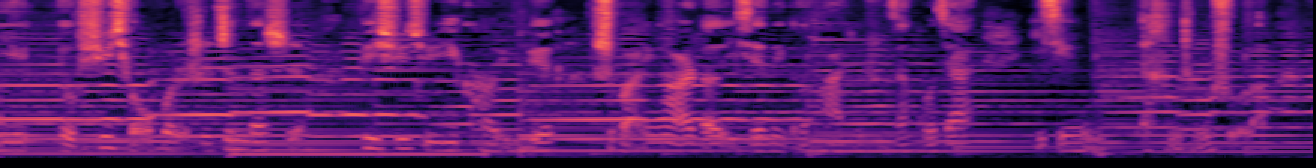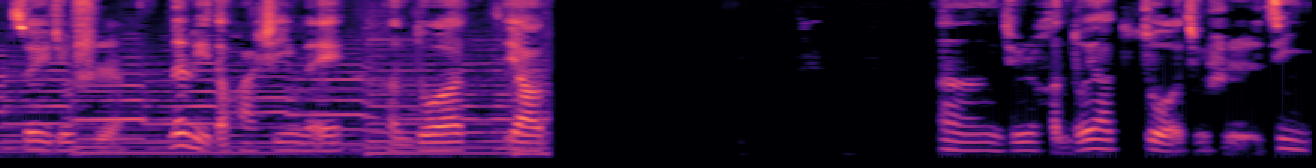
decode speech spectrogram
你有需求或者是真的是。必须去依靠于试管婴儿的一些那个的话，就是咱国家已经很成熟了，所以就是那里的话，是因为很多要，嗯，就是很多要做，就是进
